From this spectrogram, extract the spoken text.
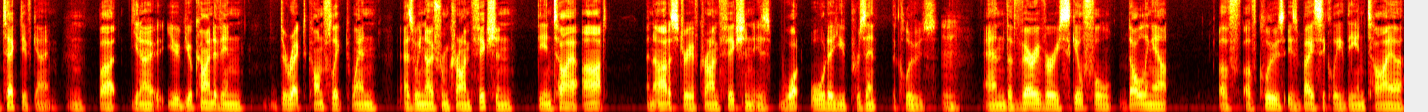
detective game, mm. but you know you, you're kind of in direct conflict when, as we know from crime fiction, the entire art and artistry of crime fiction is what order you present the clues. Mm. And the very, very skillful doling out of, of clues is basically the entire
